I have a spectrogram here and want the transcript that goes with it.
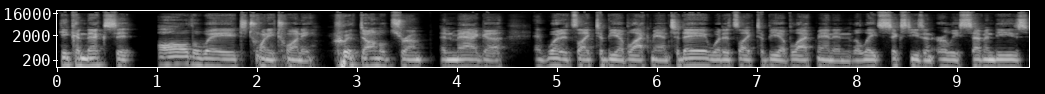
He connects it all the way to 2020 with Donald Trump and MAGA and what it's like to be a black man today, what it's like to be a black man in the late 60s and early 70s.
